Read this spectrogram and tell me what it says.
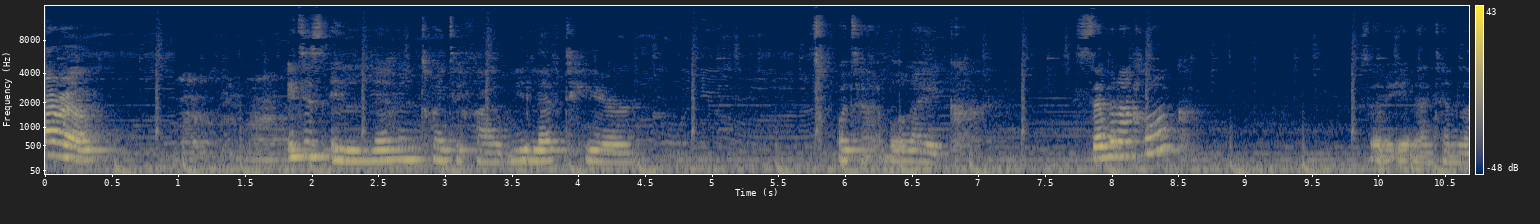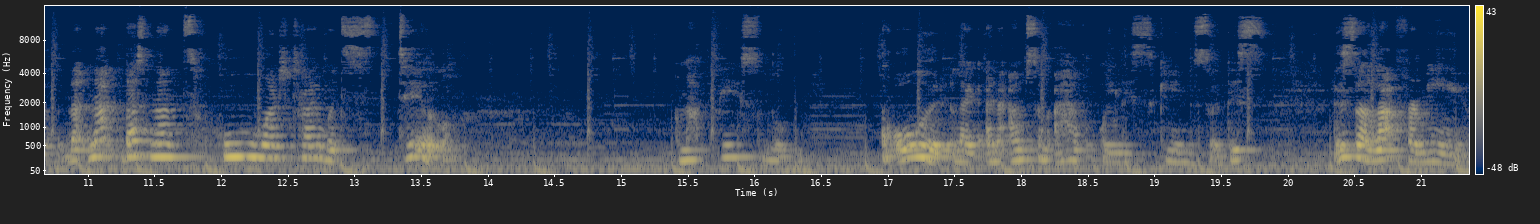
Tarot? It is 11.25. We left here, what time? Well, like 7 o'clock? 7, 8, 9, 10, 11. Not, not, that's not too much time, but still. My face look good. Like, and I'm some, I have oily skin. So this, this is a lot for me,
